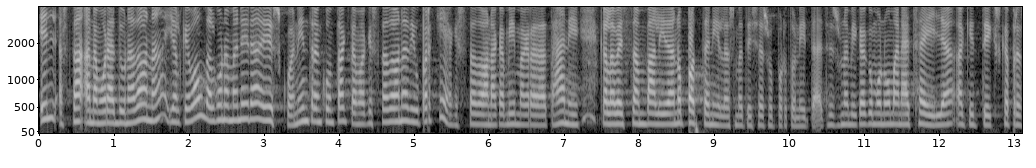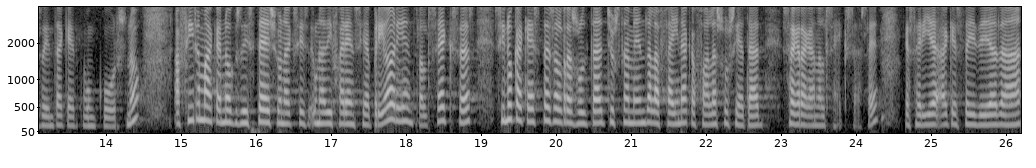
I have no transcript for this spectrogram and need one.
ell està enamorat d'una dona i el que vol d'alguna manera és, quan entra en contacte amb aquesta dona, diu per què aquesta dona que a mi m'agrada tant i que la veig tan vàlida no pot tenir les mateixes oportunitats. És una mica com un homenatge a ella, aquest text que presenta aquest concurs. No? Afirma que no existeix una, una diferència a priori entre els sexes, sinó que aquesta és el resultat justament de la feina que fa la societat segregant els sexes, eh? que seria aquesta idea del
